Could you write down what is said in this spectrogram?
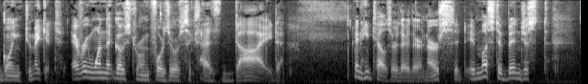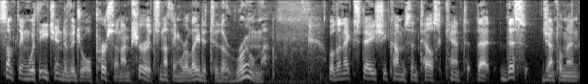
going to make it. Everyone that goes to room 406 has died. And he tells her there there nurse. It, it must have been just something with each individual person. I'm sure it's nothing related to the room. Well, the next day she comes and tells Kent that this gentleman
